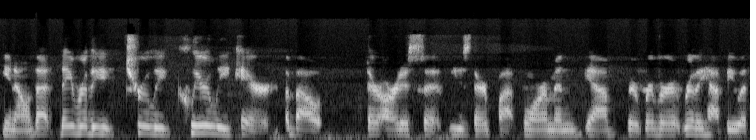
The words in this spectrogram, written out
you know that they really truly clearly care about their artists that use their platform, and yeah, we're, we're really happy with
